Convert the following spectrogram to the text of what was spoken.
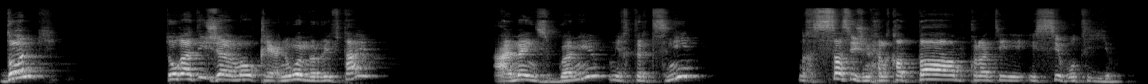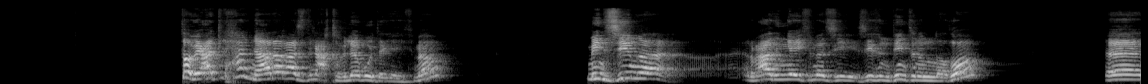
دونك تو غادي جا موقع نوام الريف تايم عامين زكوامي نخترت سنين يجي الحلقة الضام قرانتي السيبوطية طبيعة الحال نهار غازد نعقب لابد يثما من زين ربعة دنيا يثما زي زي مدينة النظام أه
